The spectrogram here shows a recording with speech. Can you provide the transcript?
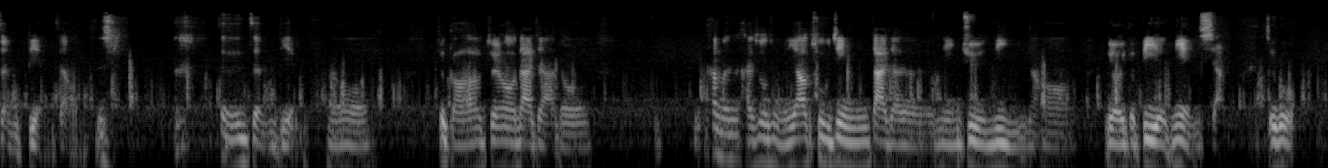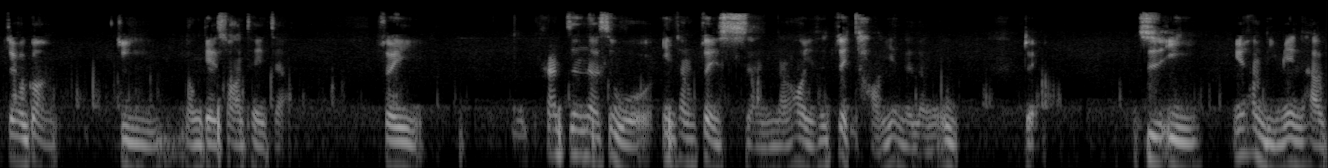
政变这样子，这是政变，然后就搞到最后大家都。他们还说什么要促进大家的凝聚力，然后有一个毕业念想，结果最后根本就是弄给刷退这样，所以他真的是我印象最深，然后也是最讨厌的人物，对，之一，因为他们里面还有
